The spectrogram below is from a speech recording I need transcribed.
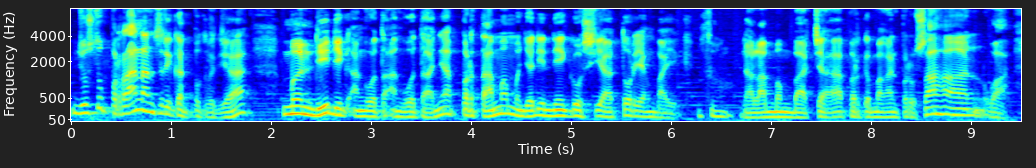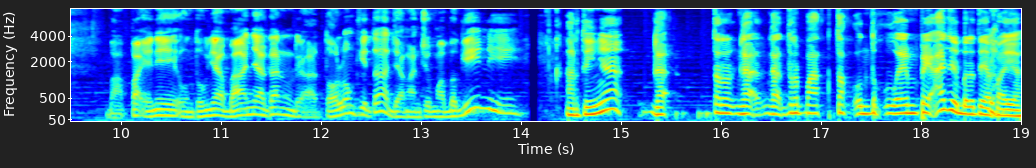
justru peranan serikat pekerja mendidik anggota-anggotanya pertama menjadi negosiator yang baik Betul. dalam membaca perkembangan perusahaan. Wah, Bapak ini untungnya banyak kan. Ya, tolong kita jangan cuma begini. Artinya nggak ter nggak nggak terpatok untuk UMP aja berarti ya Pak ya?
